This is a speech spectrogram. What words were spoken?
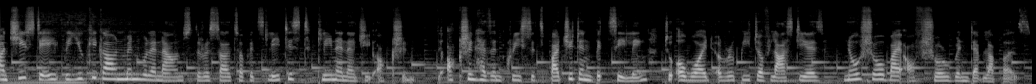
On Tuesday, the UK government will announce the results of its latest clean energy auction. The auction has increased its budget and bid ceiling to avoid a repeat of last year's no show by offshore wind developers.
